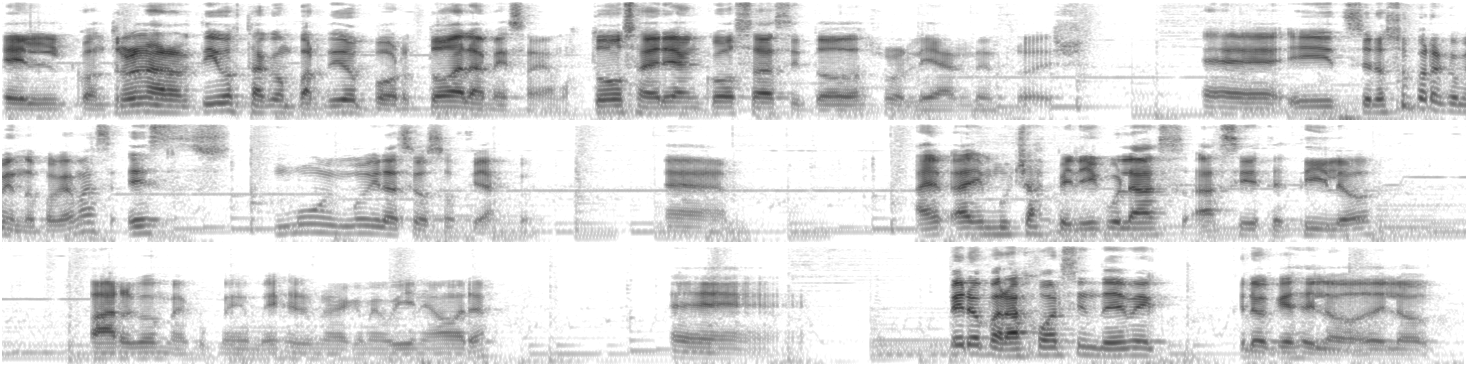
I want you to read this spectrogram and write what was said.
el control narrativo está compartido por toda la mesa, digamos. Todos agregan cosas y todos rolean dentro de ello. Eh, y se lo súper recomiendo, porque además es muy, muy gracioso Fiasco. Eh, hay, muchas películas así de este estilo. Fargo es una que me viene ahora. Pero para jugar sin DM creo que es de lo, de lo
